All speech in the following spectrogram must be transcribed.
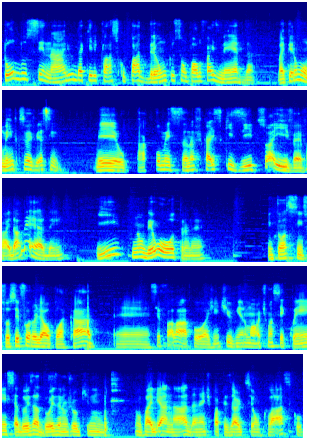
todo o cenário daquele clássico padrão que o São Paulo faz merda. Vai ter um momento que você vai ver assim, meu, tá começando a ficar esquisito isso aí, velho, vai dar merda, hein? E não deu outra, né? Então, assim, se você for olhar o placar, é, você fala, ah, pô, a gente vinha numa ótima sequência, 2 a 2 era um jogo que não, não valia nada, né? Tipo, apesar de ser um clássico,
